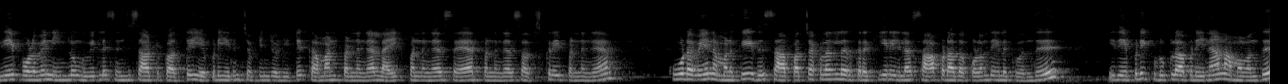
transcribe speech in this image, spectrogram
இதே போலவே நீங்களும் உங்கள் வீட்டில் செஞ்சு சாப்பிட்டு பார்த்து எப்படி இருந்துச்சு அப்படின்னு சொல்லிட்டு கமெண்ட் பண்ணுங்கள் லைக் பண்ணுங்கள் ஷேர் பண்ணுங்கள் சப்ஸ்கிரைப் பண்ணுங்கள் கூடவே நம்மளுக்கு இது சா பச்சை கலரில் இருக்கிற கீரையெல்லாம் சாப்பிடாத குழந்தைகளுக்கு வந்து இது எப்படி கொடுக்கலாம் அப்படின்னா நம்ம வந்து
